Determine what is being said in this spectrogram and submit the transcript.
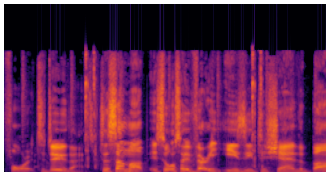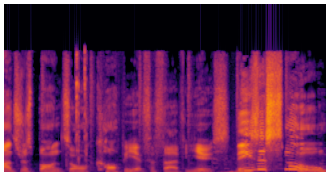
for it to do that. To sum up, it's also very easy to share the Bard's response or copy it for further use. These are small,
